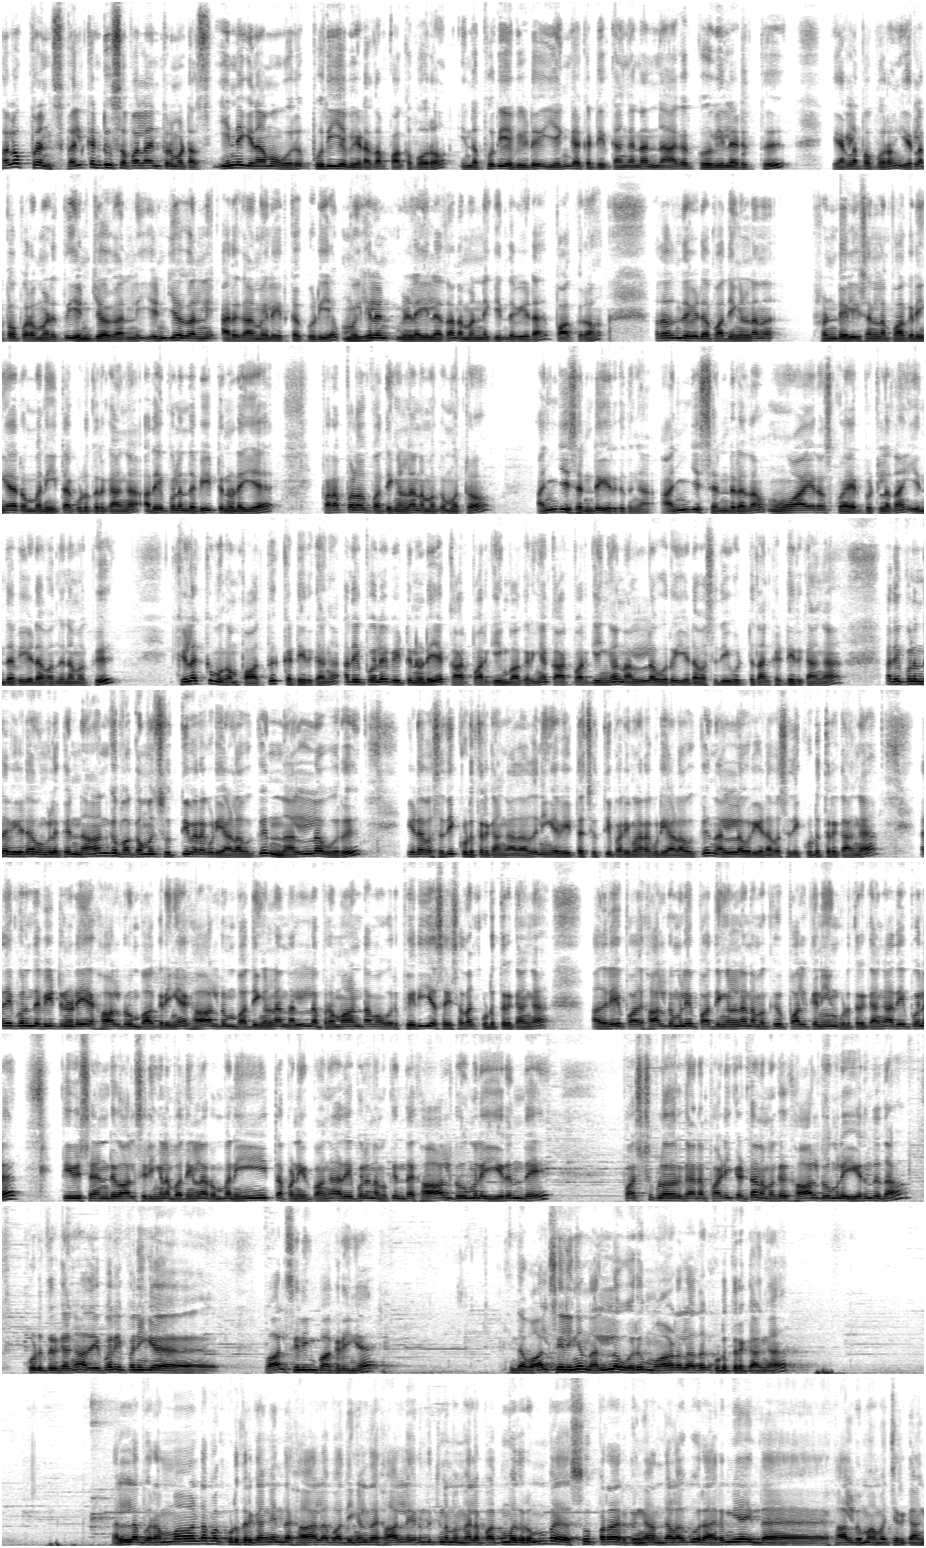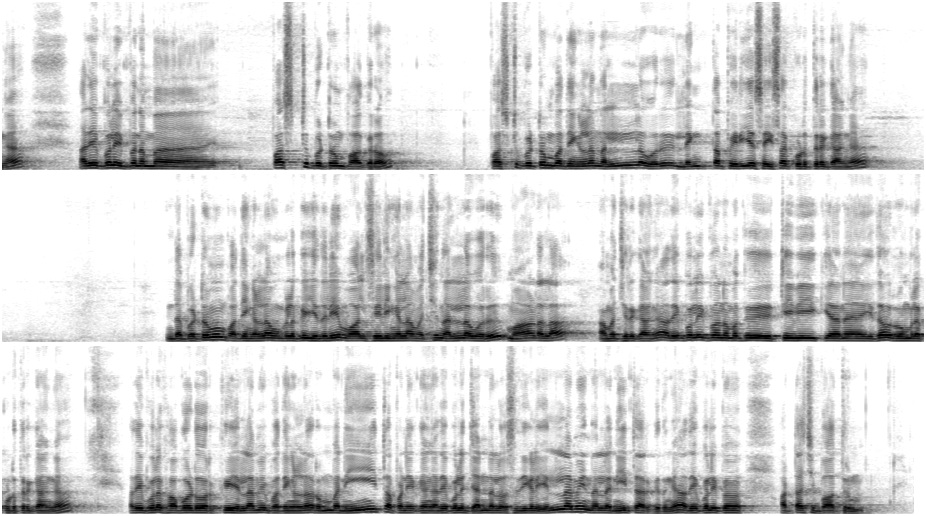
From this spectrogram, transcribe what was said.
Hello friends welcome to Safalan promoters இன்றைக்கி நாம் ஒரு புதிய வீடை தான் பார்க்க போகிறோம் இந்த புதிய வீடு எங்கே கட்டியிருக்காங்கன்னா நாகர்கோவில் அடுத்து இரளப்பபுரம் இரளப்பபுரம் அடுத்து என்ஜிஓ காலனி. என்ஜிஓ காலனி அருகாமையில் இருக்கக்கூடிய முகிலன் விலையில் தான் நம்ம இன்றைக்கி இந்த வீடை பார்க்குறோம். அதாவது இந்த வீடை பார்த்தீங்கன்னா ஃப்ரண்ட் எலிஷன்லாம் பார்க்குறீங்க. ரொம்ப நீட்டாக கொடுத்துருக்காங்க. அதே போல் இந்த வீட்டினுடைய பரப்பளவு பார்த்திங்கன்னா நமக்கு மொத்தம் அஞ்சு சென்ட் இருக்குதுங்க. அஞ்சு சென்டில் தான் மூவாயிரம் ஸ்கொயர் ஃபீட்டில் தான் இந்த வீடை வந்து நமக்கு கிழக்கு முகம் பார்த்து கட்டியிருக்காங்க. அதே போல் வீட்டினுடைய கார் பார்க்கிங் பார்க்குறீங்க கார் பார்க்கிங்கும் நல்ல ஒரு இடவசதி விட்டு தான் கட்டியிருக்காங்க. அதே போல் இந்த வீடை உங்களுக்கு நான்கு பக்கமும் சுற்றி வரக்கூடிய அளவுக்கு நல்ல ஒரு இடவசதி கொடுத்துருக்காங்க. அதாவது நீங்கள் வீட்டை சுற்றி பரிமாறக்கூடிய அளவுக்கு நல்ல ஒரு இடவசதி கொடுத்துருக்காங்க. அதே போல் இந்த வீட்டினுடைய ஹால் ரூம் பார்க்குறீங்க ஹால் ரூம் பார்த்திங்கன்னா நல்ல பிரம்மாண்டமாக ஒரு பெரிய சைஸை தான் கொடுத்துருக்காங்க. அதிலே பா ஹால் ரூம்லேயே பார்த்திங்கன்னா நமக்கு பால்கனியும் கொடுத்துருக்காங்க. அதே போல் டிவி ஸ்டாண்டு வால் சீலிங்கெல்லாம் பார்த்திங்கன்னா ரொம்ப நீட்டாக பண்ணியிருப்பாங்க. அதே போல் நமக்கு இந்த ஹால் ரூமில் இருந்தே ஃபஸ்ட் ஃப்ளோருக்கான படிக்கட்டை நமக்கு ஹால் ரூமில் இருந்து தான் கொடுத்துருக்காங்க. அதே போல் இப்போ நீங்கள் வால் சீலிங் பார்க்குறீங்க. இந்த வால் சீலிங்கை நல்ல ஒரு மாடலாக தான் கொடுத்துருக்காங்க. நல்ல பிரம்மாண்டமாக கொடுத்துருக்காங்க இந்த ஹாலை பார்த்திங்கன்னா இந்த ஹாலில் இருந்துட்டு நம்ம மேலே பார்க்கும்போது ரொம்ப சூப்பராக இருக்குங்க. அந்த அளவுக்கு ஒரு அருமையாக இந்த ஹால் ரூம் அமைச்சிருக்காங்க. அதே போல் இப்போ நம்ம ஃபஸ்ட்டு பெட்ரூம் பார்க்குறோம். ஃபஸ்ட்டு பெட்ரூம் பார்த்திங்கன்னா நல்ல ஒரு லெங்க்த்தாக பெரிய சைஸாக கொடுத்துருக்காங்க. இந்த பெட்ரூமும் பார்த்திங்கன்னா உங்களுக்கு இதுலேயும் வால் சீலிங்கெல்லாம் வச்சு நல்ல ஒரு மாடலாக அமைச்சிருக்காங்க. அதே போல் இப்போ நமக்கு டிவிக்கான இதுவும் ரூமில் கொடுத்துருக்காங்க. அதே போல் கபோர்டு ஒர்க்கு எல்லாமே பார்த்திங்கன்னா ரொம்ப நீட்டாக பண்ணியிருக்காங்க அதே போல் ஜன்னல் வசதிகள் எல்லாமே நல்ல நீட்டாக இருக்குதுங்க. அதே போல் இப்போ அட்டாச் பாத்ரூம்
